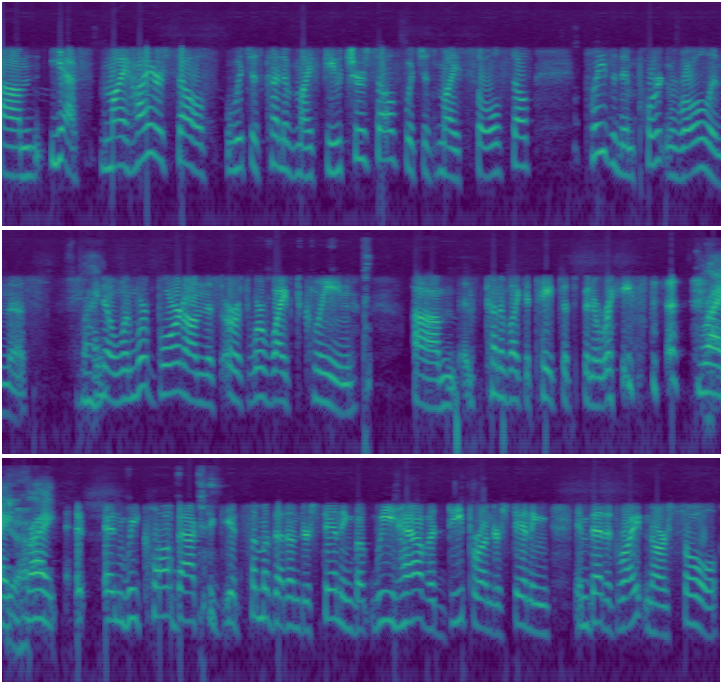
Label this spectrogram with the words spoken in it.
um, yes, my higher self, which is kind of my future self, which is my soul self, plays an important role in this. Right. You know, when we're born on this earth, we're wiped clean. Um, it's kind of like a tape that's been erased. right, yeah. right. And we claw back to get some of that understanding, but we have a deeper understanding embedded right in our soul.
